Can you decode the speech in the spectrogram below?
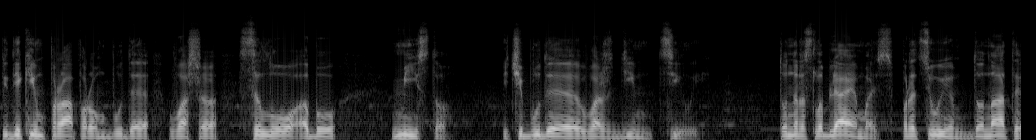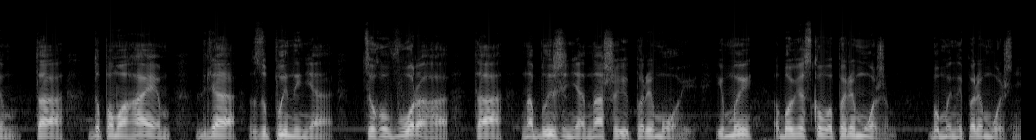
під яким прапором буде ваше село або місто, і чи буде ваш дім цілий. То не розслабляємось, працюємо, донатимо та допомагаємо для зупинення цього ворога та наближення нашої перемоги. І ми обов'язково переможемо, бо ми не переможні.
